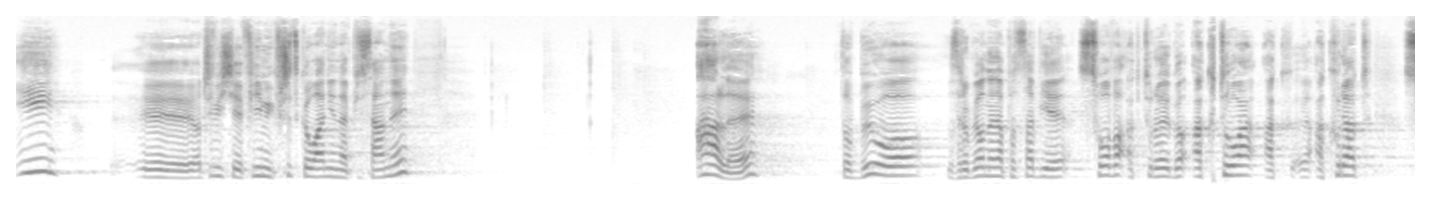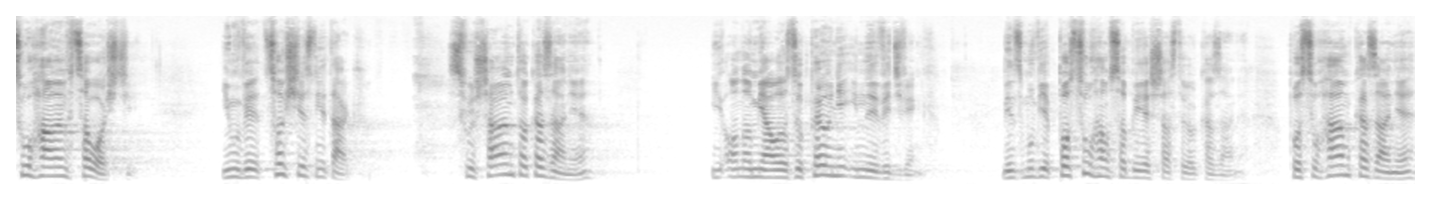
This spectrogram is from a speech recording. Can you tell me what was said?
i yy, oczywiście filmik wszystko ładnie napisany, ale to było zrobione na podstawie słowa, którego aktua, ak, akurat słuchałem w całości. I mówię, coś jest nie tak. Słyszałem to kazanie i ono miało zupełnie inny wydźwięk. Więc mówię, posłucham sobie jeszcze raz tego kazania. Posłuchałem kazanie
